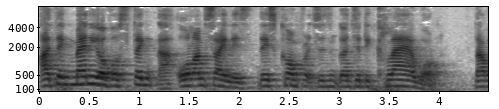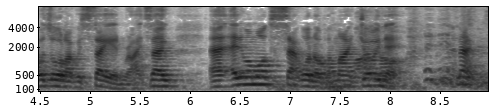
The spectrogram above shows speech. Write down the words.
I think many of us think that. All I'm saying is this conference isn't going to declare one. That was all I was saying, right? So, uh, anyone want to set one up? I might join it. No,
